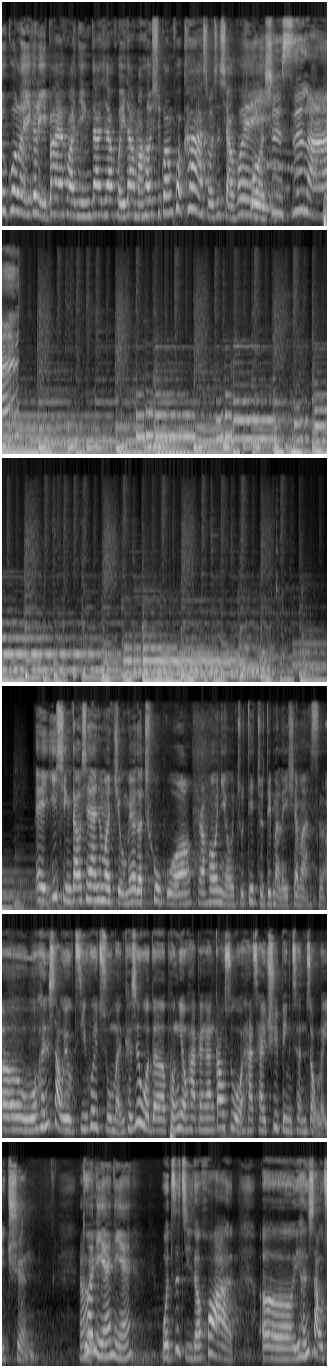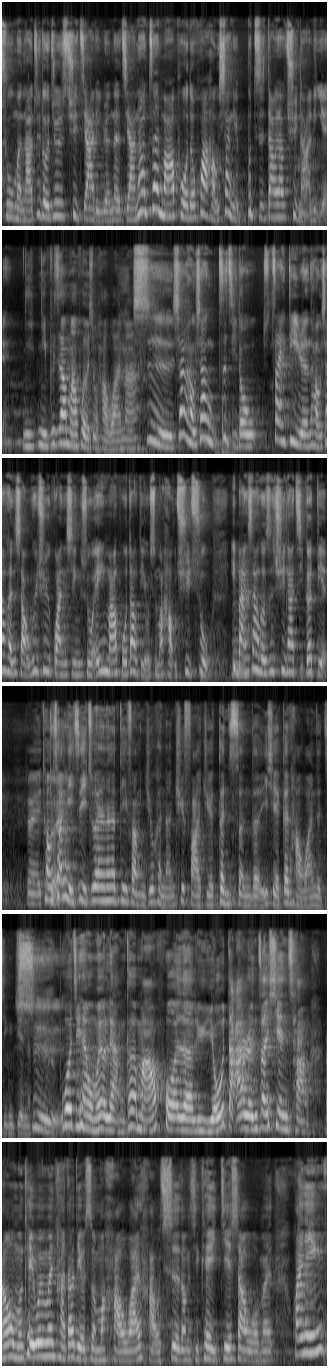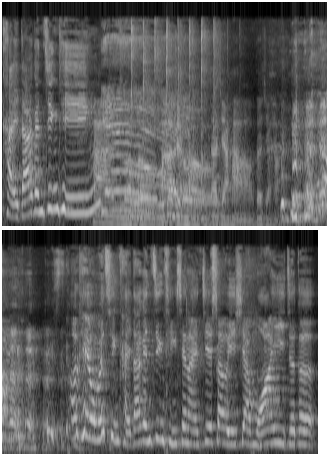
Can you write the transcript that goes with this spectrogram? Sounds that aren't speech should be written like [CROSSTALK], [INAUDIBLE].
又过了一个礼拜，欢迎大家回到马和时光 Podcast，我是小慧，我是思兰。哎，疫情到现在那么久没有的出国，然后你有主地主地马来西亚吗？是吧？呃，我很少有机会出门，可是我的朋友他刚刚告诉我，他才去槟城走了一圈。然后你呢？你呢？我自己的话，呃，也很少出门啦，最多就是去家里人的家。那在麻坡的话，好像也不知道要去哪里耶。你你不知道麻坡有什么好玩吗？是，像好像自己都在地人，好像很少会去关心说，哎，麻坡到底有什么好去处？一般上都是去那几个点。对，通常你自己住在那个地方，你就很难去发掘更深的一些更好玩的景点是。不过今天我们有两个麻坡的旅游达人在现场，然后我们可以问问他到底有什么好玩好吃的东西可以介绍我们。欢迎凯达跟静婷。Hello，大家好，大家好，大家好。[LAUGHS] OK，我们请凯达跟静婷先来介绍一下摩阿义这个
